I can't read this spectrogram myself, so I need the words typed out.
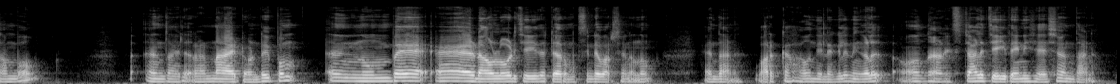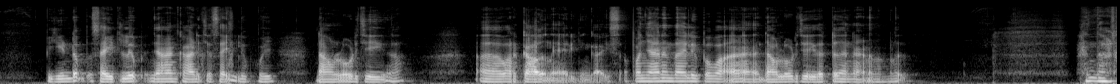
സംഭവം എന്തായാലും റണ്ണായിട്ടുണ്ട് ഇപ്പം മുമ്പേ ഡൗൺലോഡ് ചെയ്ത ടെർമുക്സിന്റെ വെർഷനൊന്നും എന്താണ് വർക്ക് ആവുന്നില്ലെങ്കിൽ നിങ്ങൾ എന്താണ് ഇൻസ്റ്റാൾ ചെയ്തതിന് ശേഷം എന്താണ് വീണ്ടും സൈറ്റിൽ ഞാൻ കാണിച്ച സൈറ്റിൽ പോയി ഡൗൺലോഡ് ചെയ്യുക വർക്ക് ആവുന്നതായിരിക്കും ഗൈസ് അപ്പോൾ ഞാൻ എന്തായാലും ഇപ്പോൾ ഡൗൺലോഡ് ചെയ്തിട്ട് തന്നെയാണ് നമ്മൾ എന്താണ്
